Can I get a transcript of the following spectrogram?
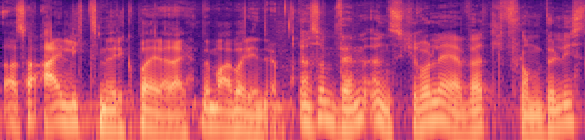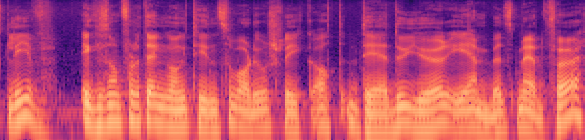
altså, er litt mørk på det der. Det må jeg bare innrømme. Altså, hvem ønsker å leve et flambelyst liv? Ikke sant? For En gang i tiden så var det jo slik at det du gjør i embets medfør,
